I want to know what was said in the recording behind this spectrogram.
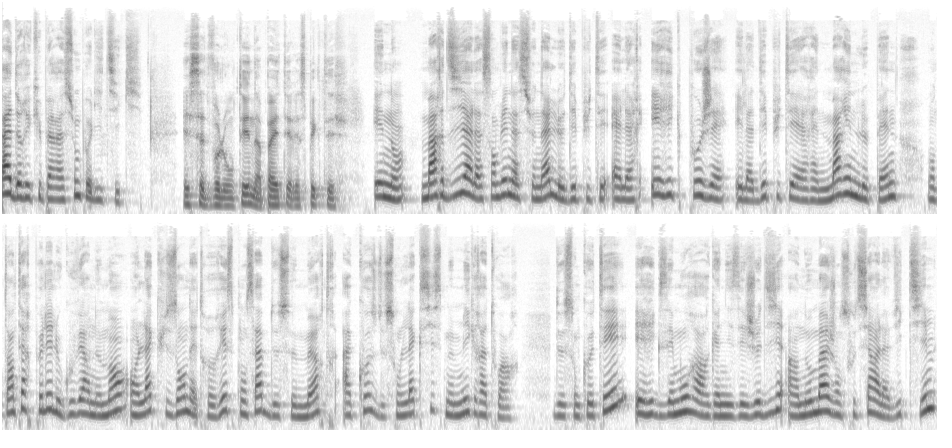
Pas de récupération politique. Et cette volonté n'a pas été respectée. Et non, mardi à l'Assemblée nationale, le député LR Éric Poget et la députée RN Marine Le Pen ont interpellé le gouvernement en l'accusant d'être responsable de ce meurtre à cause de son laxisme migratoire. De son côté, Éric Zemmour a organisé jeudi un hommage en soutien à la victime.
